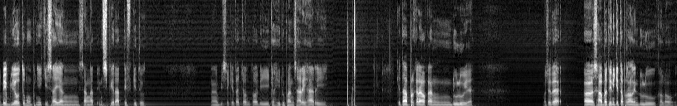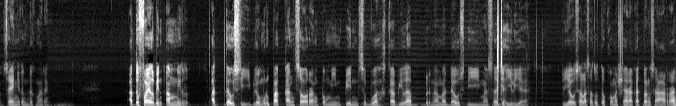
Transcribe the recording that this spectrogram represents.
Tapi beliau tuh mempunyai kisah yang sangat inspiratif gitu. Nah, bisa kita contoh di kehidupan sehari-hari. Kita perkenalkan dulu ya. Maksudnya eh, sahabat ini kita kenalin dulu kalau sayangnya kan udah kemarin. Atufail bin Amir Ad-Dausi. Beliau merupakan seorang pemimpin sebuah kabilah bernama Daus di masa jahiliyah. Beliau salah satu tokoh masyarakat bangsa Arab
